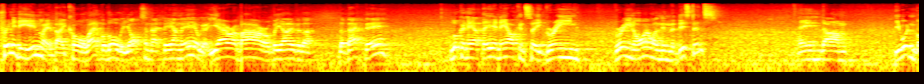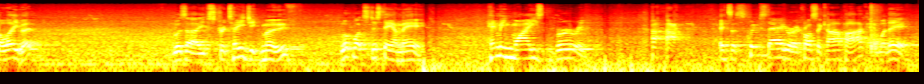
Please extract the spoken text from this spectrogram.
Trinity Inlet, they call that, with all the yachts and that down there. We've got Yarrabah will be over the, the back there. Looking out there now, I can see Green, Green Island in the distance. And um, you wouldn't believe it. It was a strategic move. Look what's just down there. Hemingway's Brewery. it's a quick stagger across the car park and we're there.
